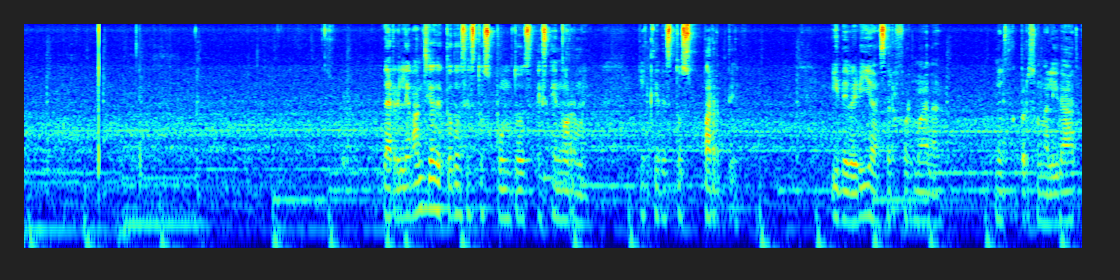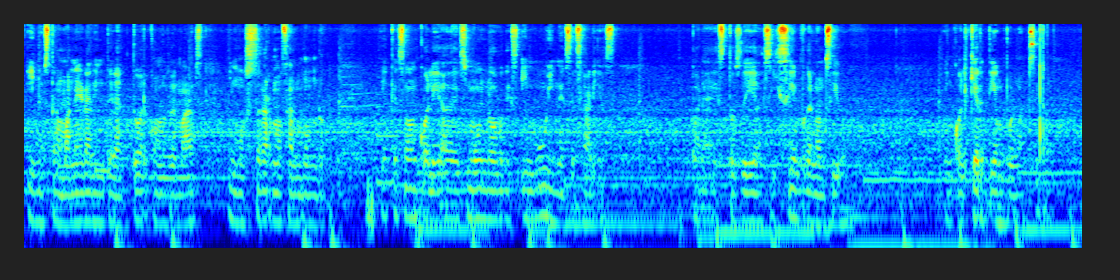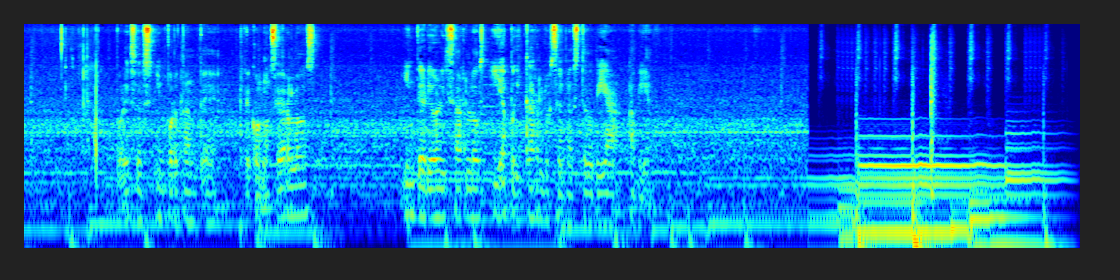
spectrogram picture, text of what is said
La relevancia de todos estos puntos es enorme, ya que de estos parte y debería ser formada nuestra personalidad y nuestra manera de interactuar con los demás y mostrarnos al mundo, ya que son cualidades muy nobles y muy necesarias para estos días y siempre lo han sido en cualquier tiempo lo han sido. Por eso es importante reconocerlos, interiorizarlos y aplicarlos en nuestro día a día.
